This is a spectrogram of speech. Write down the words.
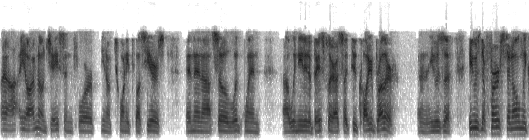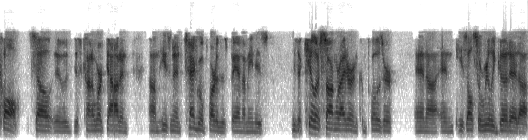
uh, you know, I've known Jason for you know 20 plus years. And then uh, so when uh, we needed a bass player, I like, dude, call your brother. And he was a he was the first and only call. So it was just kind of worked out, and um, he's an integral part of this band. I mean, he's he's a killer songwriter and composer, and uh, and he's also really good at uh,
